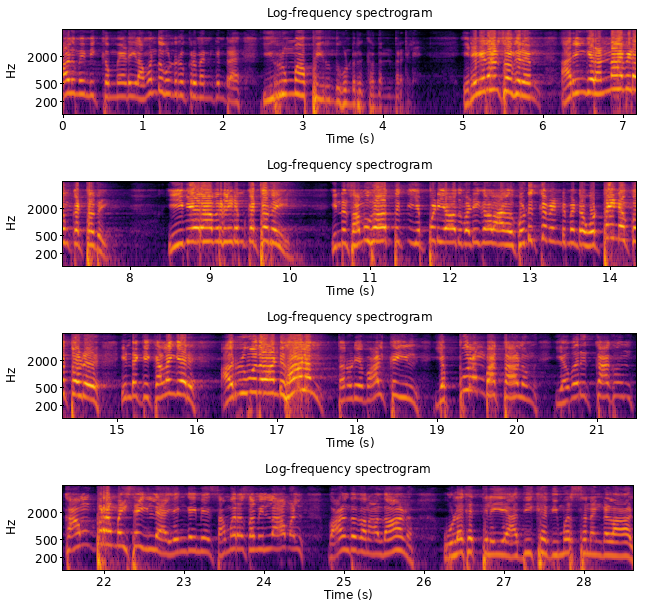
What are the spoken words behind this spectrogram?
ஆளுமை மிக்க மேடையில் அமர்ந்து கொண்டிருக்கிறோம் என்கின்ற இருமாப்பு இருந்து கொண்டிருக்கிறது நண்பர்களே. எனவேதான் சொல்கிறேன் அறிஞர் அண்ணாவிடம் கற்றதை ஈவேரா அவர்களிடம் கற்றதை இந்த சமூகத்துக்கு எப்படியாவது வடிகாலாக கொடுக்க வேண்டும் என்ற ஒற்றை நோக்கத்தோடு இன்றைக்கு கலைஞர் அறுபது ஆண்டு காலம் தன்னுடைய வாழ்க்கையில் எப்புறம் பார்த்தாலும் எவருக்காகவும் காம்பிரமைஸே இல்லை. எங்கேயுமே சமரசம் இல்லாமல் வாழ்ந்ததனால்தான் உலகத்திலேயே அதிக விமர்சனங்களால்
